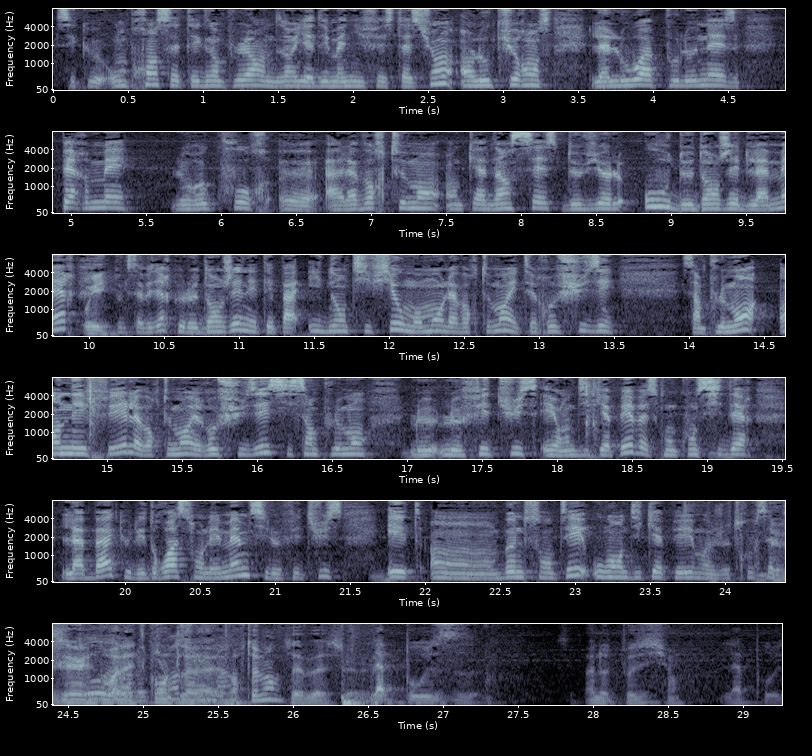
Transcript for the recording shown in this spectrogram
C'est qu'on prend cet exemple-là en disant il y a des manifestations. En l'occurrence, la loi polonaise permet le recours euh, à l'avortement en cas d'inceste, de viol ou de danger de la mère. Oui. Donc ça veut dire que le danger n'était pas identifié au moment où l'avortement a été refusé. Simplement, en effet, l'avortement est refusé si simplement le, le fœtus est handicapé, parce qu'on considère là-bas que les droits sont les mêmes si le fœtus est en bonne santé ou handicapé. Moi, je trouve ça Vous plutôt. avez le droit en d'être contre l'avortement. C'est c'est La pause. pas notre position. La pause.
